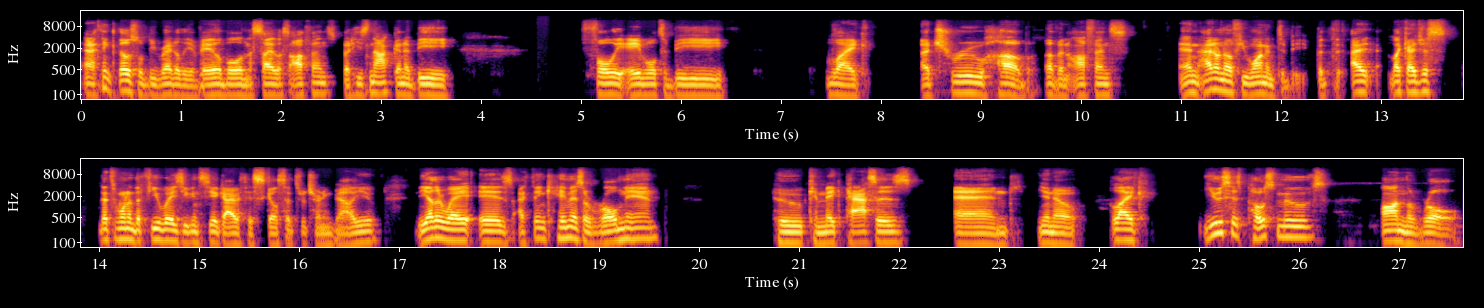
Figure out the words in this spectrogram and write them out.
and I think those will be readily available in the Silas offense. But he's not going to be fully able to be like a true hub of an offense. And I don't know if you want him to be, but I like I just that's one of the few ways you can see a guy with his skill sets returning value. The other way is I think him as a roll man who can make passes and, you know, like use his post moves on the roll.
